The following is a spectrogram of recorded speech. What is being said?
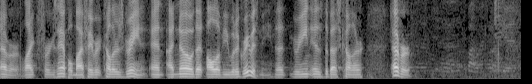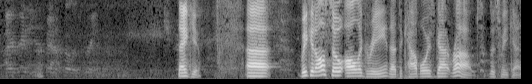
ever. Like, for example, my favorite color is green, and I know that all of you would agree with me that green is the best color ever. Thank you. Uh, we could also all agree that the Cowboys got robbed this weekend.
